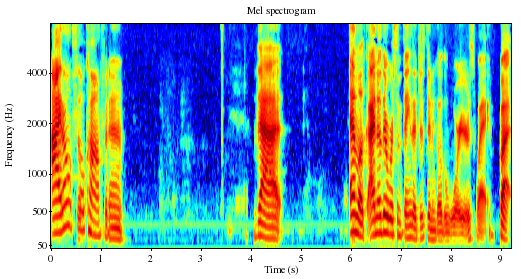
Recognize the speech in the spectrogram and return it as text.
I don't feel confident that and look, I know there were some things that just didn't go the Warriors' way, but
